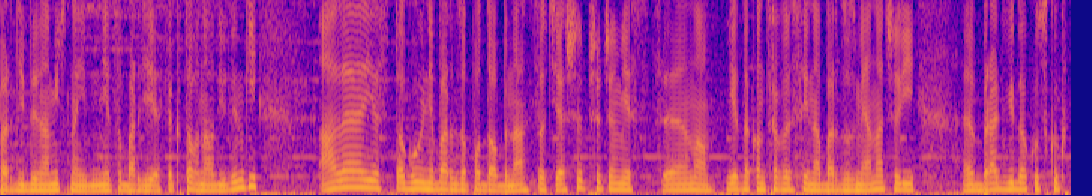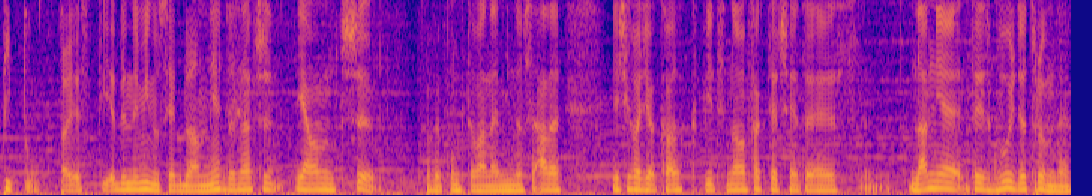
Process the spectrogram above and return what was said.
bardziej dynamiczna i nieco bardziej efektowna od jedynki, ale jest ogólnie bardzo podobna, co cieszy, przy czym jest, e, no, jedna kontrowersyjna bardzo zmiana, czyli e, brak widoku z kokpitu. To jest jedyny minus jak dla mnie. To znaczy, ja mam trzy wypunktowane minusy, ale jeśli chodzi o cockpit, no faktycznie to jest... Dla mnie to jest gwóźdź do trumny.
